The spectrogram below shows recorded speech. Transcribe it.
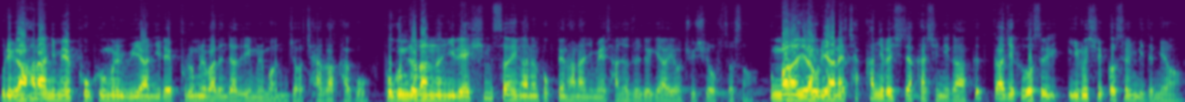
우리가 하나님의 복음을 위한 일에 부름을 받은 자들임을 먼저 자각하고 복음 전하는 일에 힘써 행하는 복된 하나님의 자녀들 되게 하여 주시옵소서. 뿐만 아니라 우리 안에 착한 일을 시작하신 이가 끝까지 그것을 이루실 것을 믿으며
